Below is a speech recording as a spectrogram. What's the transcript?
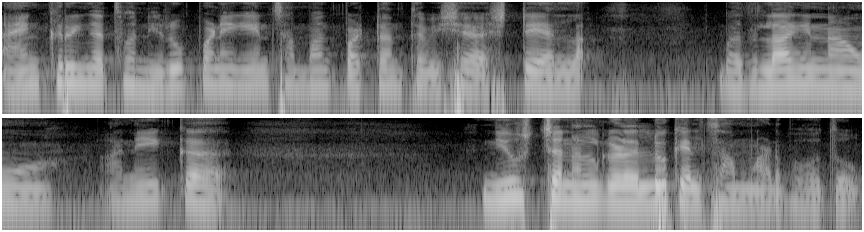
ಆ್ಯಂಕರಿಂಗ್ ಅಥವಾ ನಿರೂಪಣೆಗೆ ಏನು ಸಂಬಂಧಪಟ್ಟಂಥ ವಿಷಯ ಅಷ್ಟೇ ಅಲ್ಲ. ಬದಲಾಗಿ ನಾವು ಅನೇಕ ನ್ಯೂಸ್ ಚಾನಲ್ಗಳಲ್ಲೂ ಕೆಲಸ ಮಾಡ್ಬೋದು.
